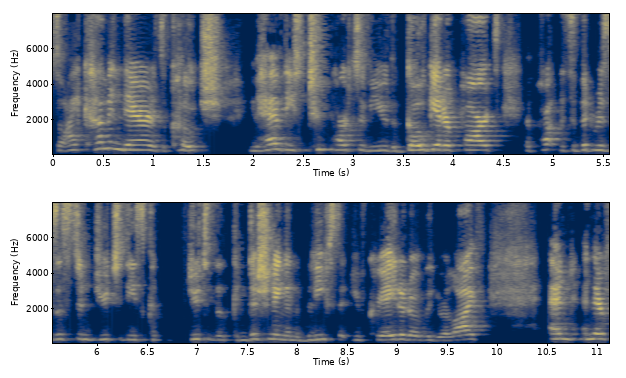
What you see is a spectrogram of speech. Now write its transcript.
so I come in there as a coach. You have these two parts of you: the go-getter part, the part that's a bit resistant due to these due to the conditioning and the beliefs that you've created over your life. And, and they're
